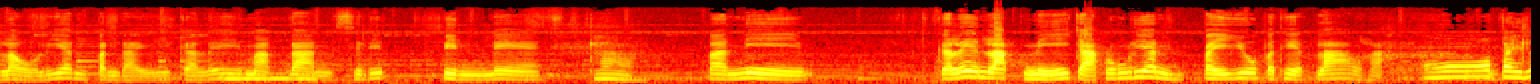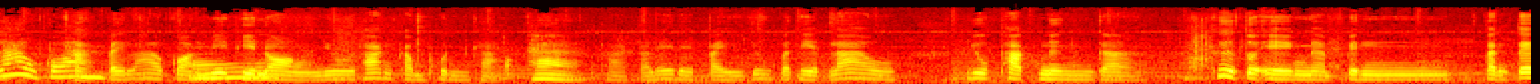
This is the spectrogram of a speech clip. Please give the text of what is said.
เล่าเรียนปันใดก็เลยอืมมักด้านศิลปินแน่ค่ะปานนี้ ก็เล่นหลักหนีจากโรงเรียนไปอยู่ประเทศลาวค่ะโอ้ไปเล่าวก่อน ค่ะ ไปลาวก่อนอ๋อ มีพี่น้องอยู่ทางกำพลค่ะ ค่ะ ค่ะก็เลยได้ไปอยู่ประเทศลาวอยู่พักหนึ่งก็คือตัวเองเนี่ยเป็นตั้งแต่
